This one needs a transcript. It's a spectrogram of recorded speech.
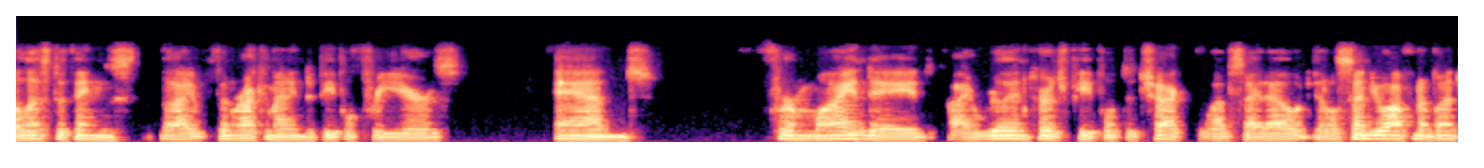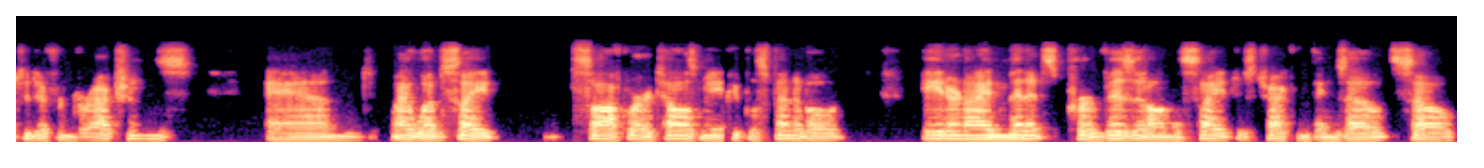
list of things that I've been recommending to people for years. And for MindAid, I really encourage people to check the website out. It'll send you off in a bunch of different directions. And my website software tells me people spend about eight or nine minutes per visit on the site just checking things out. So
